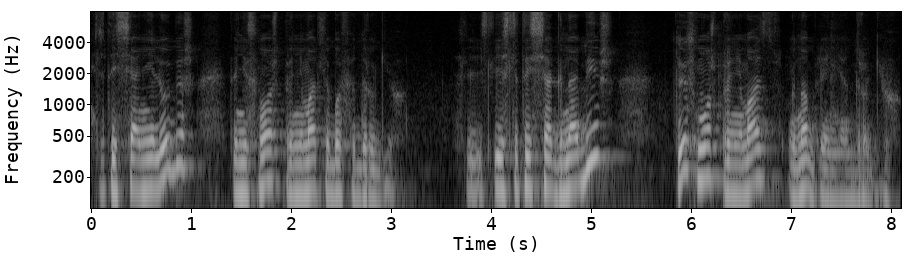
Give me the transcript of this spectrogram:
Если ты себя не любишь, ты не сможешь принимать любовь от других. Если, если ты себя гнобишь, ты сможешь принимать гнобление от других.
